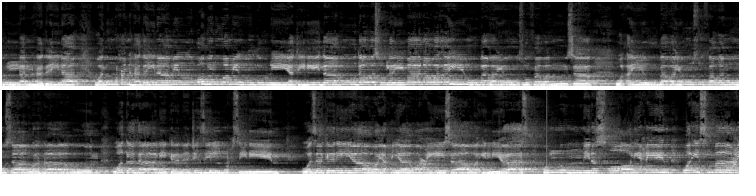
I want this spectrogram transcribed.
كلا هدينا ونوحا هدينا من قبل ومن ذريته داود وسليمان وأيوب ويوسف وموسى وأيوب ويوسف وموسى وهارون وكذلك نجزي المحسنين. وزكريا ويحيى وعيسى وإلياس كل من الصالحين وإسماعيل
